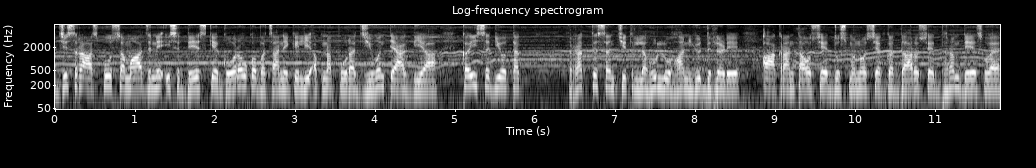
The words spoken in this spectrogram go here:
जिस राजपूत समाज ने इस देश के गौरव को बचाने के लिए अपना पूरा जीवन त्याग दिया, कई सदियों तक रक्त संचित लहू लुहान युद्ध लड़े, आक्रांताओं से, दुश्मनों से, गद्दारों से धर्म देश व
